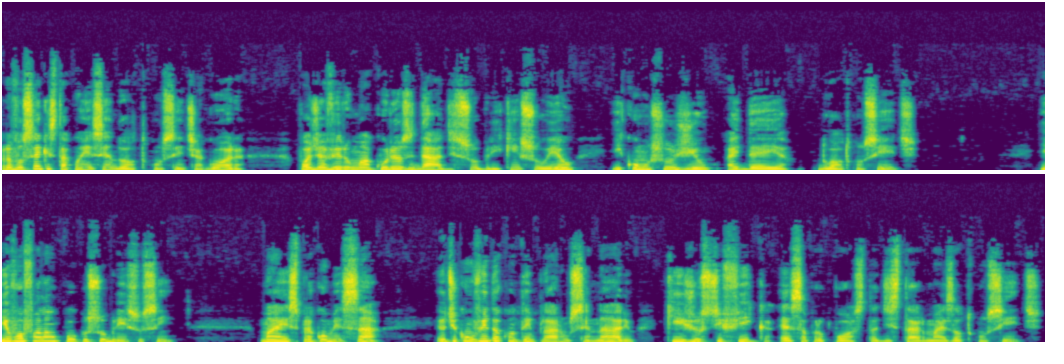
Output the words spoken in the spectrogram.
Para você que está conhecendo o autoconsciente agora, pode haver uma curiosidade sobre quem sou eu e como surgiu a ideia do autoconsciente. E eu vou falar um pouco sobre isso sim. Mas, para começar, eu te convido a contemplar um cenário que justifica essa proposta de estar mais autoconsciente.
